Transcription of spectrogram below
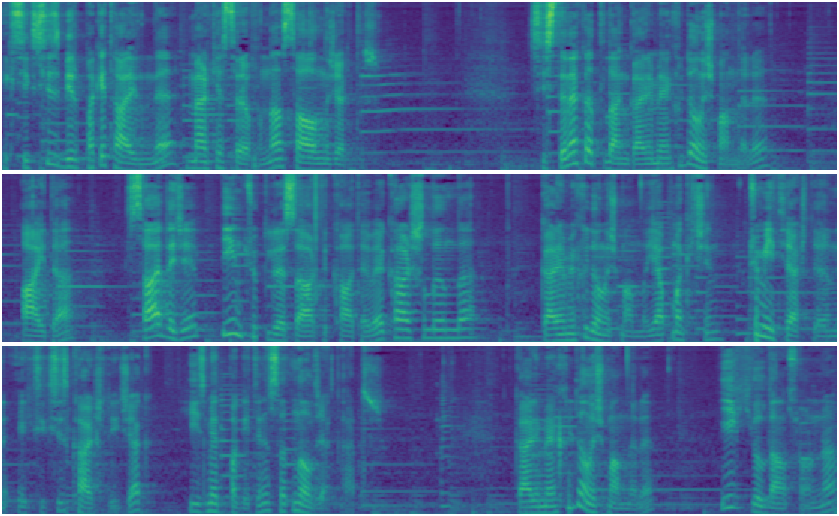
eksiksiz bir paket halinde merkez tarafından sağlanacaktır. Sisteme katılan gayrimenkul danışmanları ayda sadece 1000 Türk Lirası artı KDV karşılığında gayrimenkul danışmanlığı yapmak için tüm ihtiyaçlarını eksiksiz karşılayacak hizmet paketini satın alacaklardır. Gayrimenkul danışmanları ilk yıldan sonra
